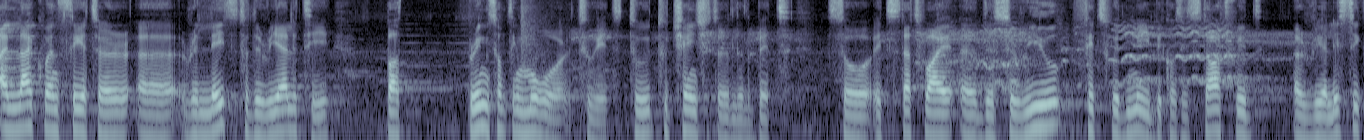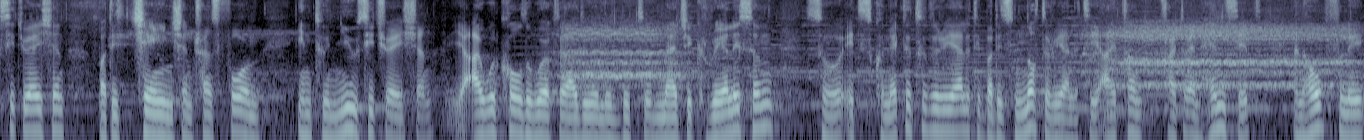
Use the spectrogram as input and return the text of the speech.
I like when theatre uh, relates to the reality but brings something more to it, to, to change it a little bit. So it's, that's why uh, the surreal fits with me because it starts with a realistic situation but it changes and transforms into a new situation. Yeah, I would call the work that I do a little bit magic realism. So it's connected to the reality, but it's not the reality. I try to enhance it and hopefully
